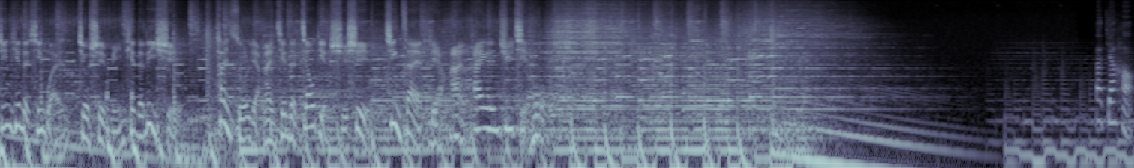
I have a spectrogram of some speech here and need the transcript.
今天的新闻就是明天的历史，探索两岸间的焦点时事，尽在《两岸 ING》节目。大家好，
